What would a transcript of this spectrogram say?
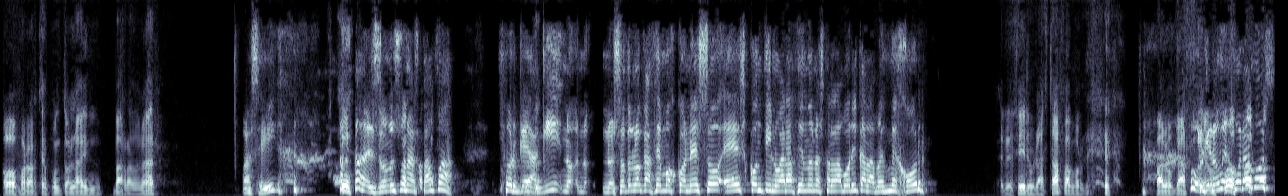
¿cómo forrarte.online barra donar? ¿Ah, sí? Eso no es una estafa. Porque aquí nosotros lo que hacemos con eso es continuar haciendo nuestra labor y cada vez mejor. Es decir, una estafa, porque para lo que hacemos... Porque no mejoramos,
